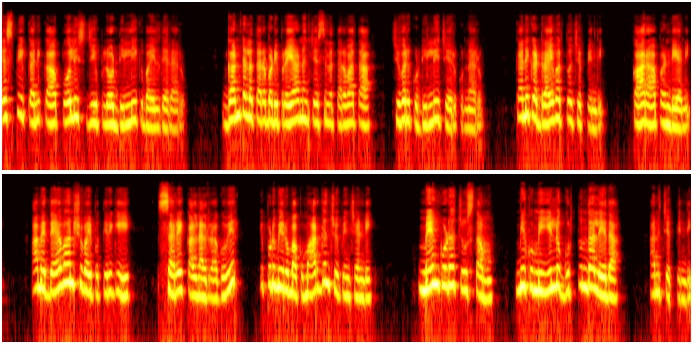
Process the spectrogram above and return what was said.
ఎస్పీ కనిక పోలీస్ జీపులో ఢిల్లీకి బయలుదేరారు. గంటల తరబడి ప్రయాణం చేసిన తర్వాత చివరకు ఢిల్లీ చేరుకున్నారు. కనిక డ్రైవర్తో చెప్పింది కార్ ఆపండి అని. ఆమె దేవాంశు వైపు తిరిగి సరే కల్నల్ రఘువీర్ ఇప్పుడు మీరు మాకు మార్గం చూపించండి. మేం కూడా చూస్తాము. మీకు మీ ఇల్లు గుర్తుందా లేదా? అని చెప్పింది.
